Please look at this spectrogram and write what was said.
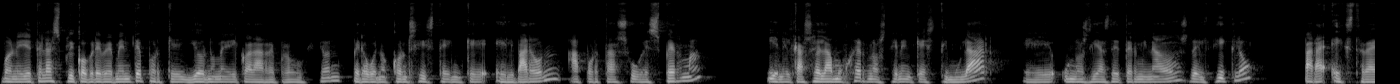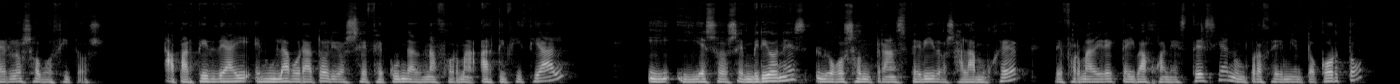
Bueno, yo te la explico brevemente porque yo no me dedico a la reproducción, pero bueno, consiste en que el varón aporta su esperma y en el caso de la mujer nos tienen que estimular eh, unos días determinados del ciclo para extraer los ovocitos. A partir de ahí, en un laboratorio se fecunda de una forma artificial y, esos embriones luego son transferidos a la mujer de forma directa y bajo anestesia en un procedimiento corto,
